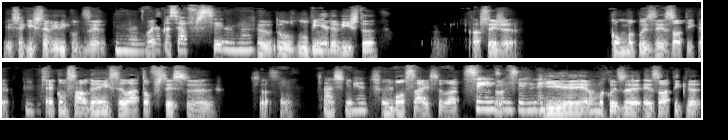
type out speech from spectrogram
Isso aqui isto é ridículo dizer. Uhum. Era para ser oferecido, não é? O, o, o vinho era visto, ou seja, como uma coisa exótica. Uhum. É como se alguém, sei lá, te oferecesse sei lá, Acho mesmo. um bonsai, sei lá. Sim, sim, sim. E era uma coisa exótica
